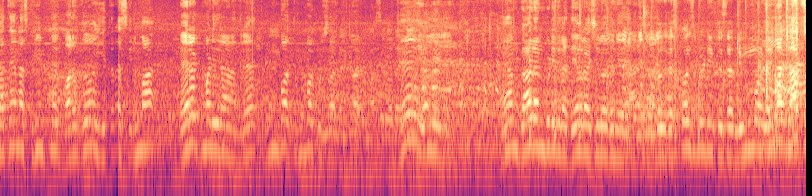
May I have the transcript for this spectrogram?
ಕಥೆನ ಸ್ಕ್ರೀನ್ ಪ್ಲೇ ಬರೆದು ಈ ಥರ ಸಿನಿಮಾ ಡೈರೆಕ್ಟ್ ಮಾಡಿದಿರ ಅಂದರೆ ತುಂಬ ತುಂಬ ಖುಷಿ ಆಗುತ್ತೆ. ಏ ಇಲ್ಲಿ ಇಲ್ಲಿ. ಮ್ಯಾಮ್ ಗಾರ್ಡ್ ಅನ್ಬಿಟ್ಟಿದ್ದೀರಾ ಅಂದ್ಬಿಟ್ಟಿದ್ದೀರಾ ದೇವರ ಆಶೀರ್ವಾದನೇ ಇರೋದು. ರೆಸ್ಪಾನ್ಸಿಬಿಲಿಟಿ ಇತ್ತು ಸರ್ ನಿಮ್ಮ ಎಲ್ಲ claps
